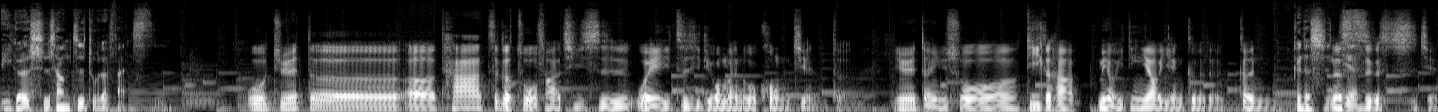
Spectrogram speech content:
一个时尚制度的反思？我觉得，呃，他这个做法其实为自己留蛮多空间的，因为等于说，第一个他没有一定要严格的跟跟着时间，那四个时间，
